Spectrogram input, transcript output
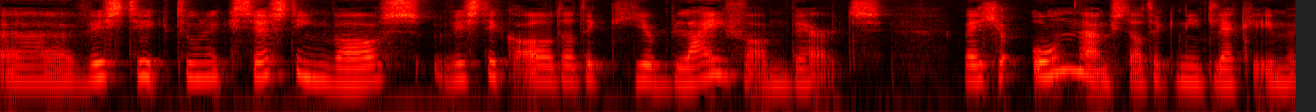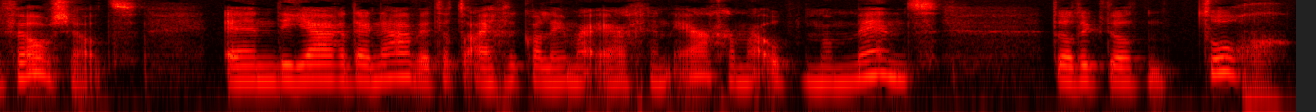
uh, wist ik toen ik 16 was, wist ik al dat ik hier blij van werd. Weet je, ondanks dat ik niet lekker in mijn vel zat. En de jaren daarna werd dat eigenlijk alleen maar erger en erger. Maar op het moment dat ik dat toch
